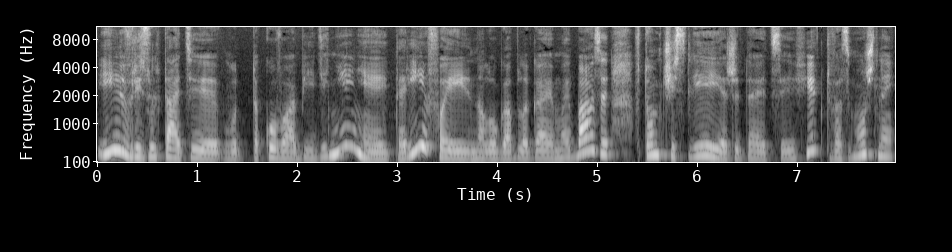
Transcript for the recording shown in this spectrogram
И в результате вот такого объединения и тарифа, и налогооблагаемой базы, в том числе и ожидается эффект, возможный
